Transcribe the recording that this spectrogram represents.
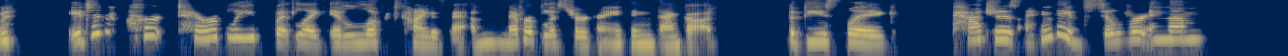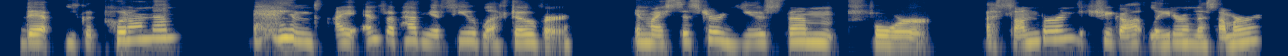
It didn't hurt terribly, but like it looked kind of bad. Never blistered or anything, thank God. But these like patches, I think they had silver in them that you could put on them. And I ended up having a few left over. And my sister used them for a sunburn that she got later in the summer.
